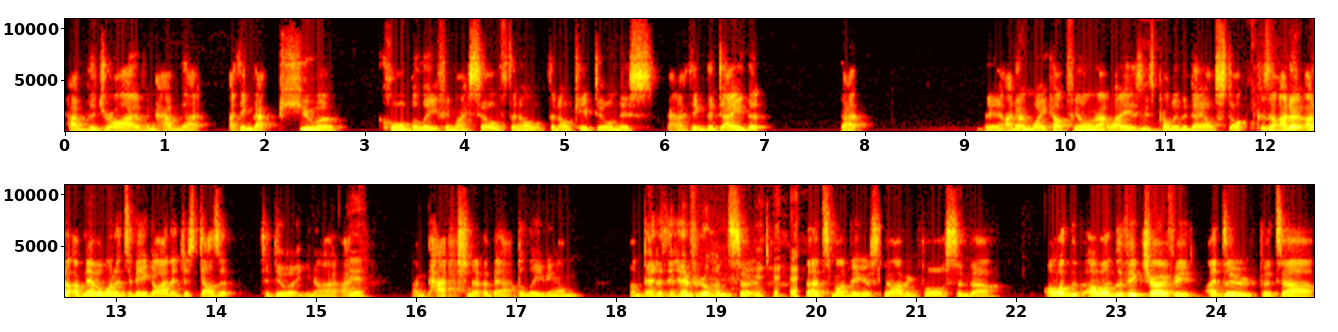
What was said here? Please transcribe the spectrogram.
have the drive and have that, I think that pure core belief in myself, then I'll, then I'll keep doing this. And I think the day that, that you know, I don't wake up feeling that way, it's, it's mm. probably the day I'll stop because I don't, I have never wanted to be a guy that just does it to do it. You know, I, yeah. I am passionate about believing I'm I'm better than everyone, so that's my biggest driving force. And uh, I want the I want the big trophy, I do, but uh,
